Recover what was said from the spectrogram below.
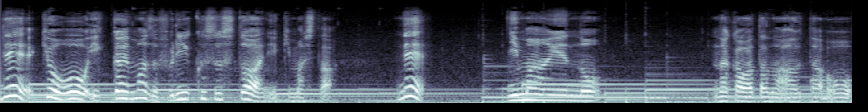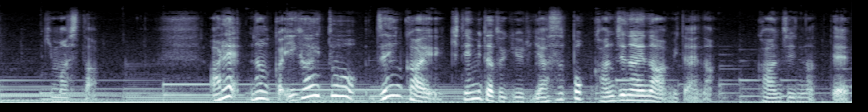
で今日一回まずフリークスストアに行きました。で2万円の中綿のアウターを着ました。あれ？なんか意外と前回着てみた時より安っぽく感じないなみたいな感じになって。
